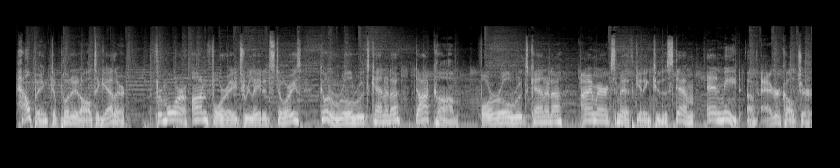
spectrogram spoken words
helping to put it all together. For more on 4 H related stories, go to ruralrootscanada.com. For Rural Roots Canada, I'm Eric Smith getting to the stem and meat of agriculture.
